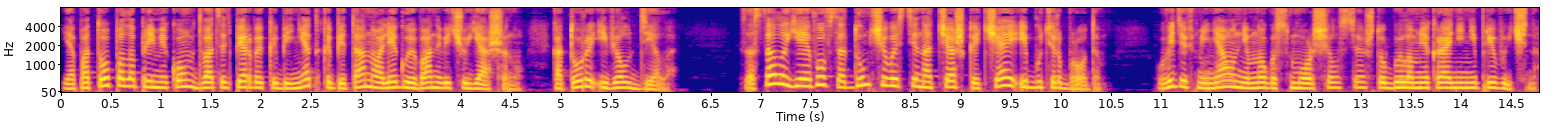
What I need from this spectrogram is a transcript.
Я потопала прямиком в 21 кабинет капитану Олегу Ивановичу Яшину, который и вел дело. Застала я его в задумчивости над чашкой чая и бутербродом. Увидев меня, он немного сморщился, что было мне крайне непривычно.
